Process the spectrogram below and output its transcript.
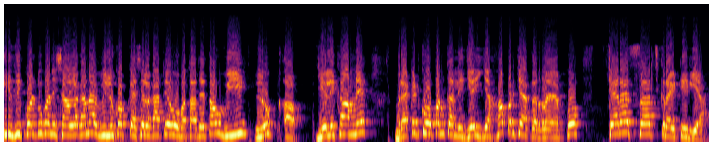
इज़ इक्वल टू का निशान लगाना वी लुकअप कैसे लगाते हैं वो बता देता हूँ वी लुक अप ये लिखा हमने ब्रैकेट को ओपन कर लीजिए, यहाँ पर क्या करना है आपको? कह रहा है सर्च क्राइटेरिया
